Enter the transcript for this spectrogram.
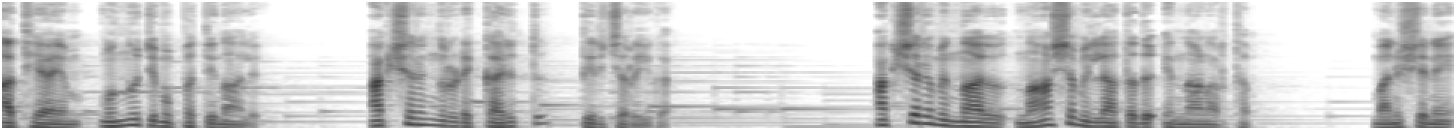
അധ്യായം മുന്നൂറ്റി മുപ്പത്തിനാല് അക്ഷരങ്ങളുടെ കരുത്ത് തിരിച്ചറിയുക. അക്ഷരമെന്നാൽ നാശമില്ലാത്തത് എന്നാണ് അർത്ഥം. മനുഷ്യനെ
